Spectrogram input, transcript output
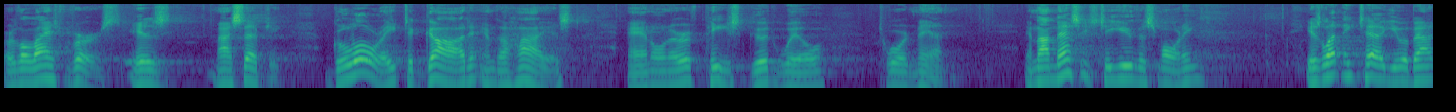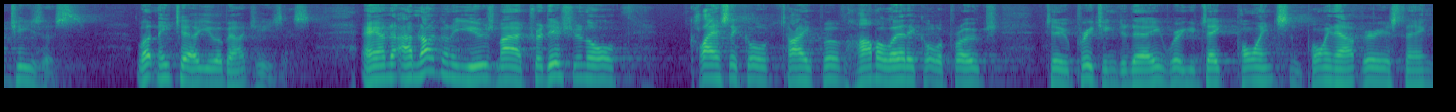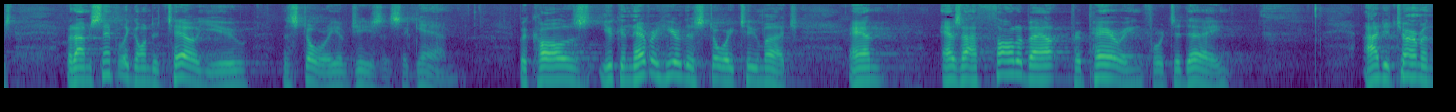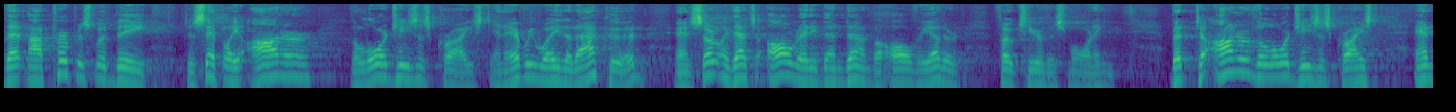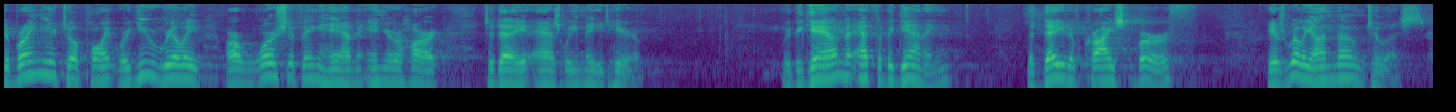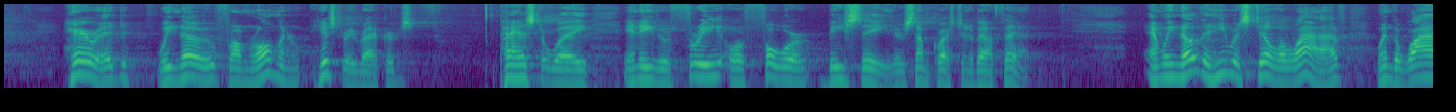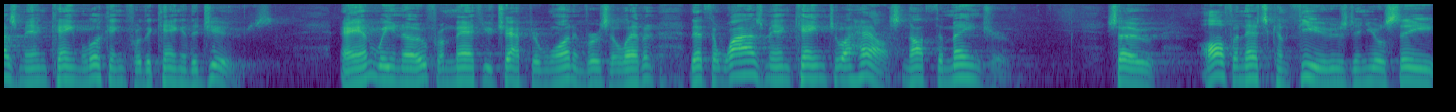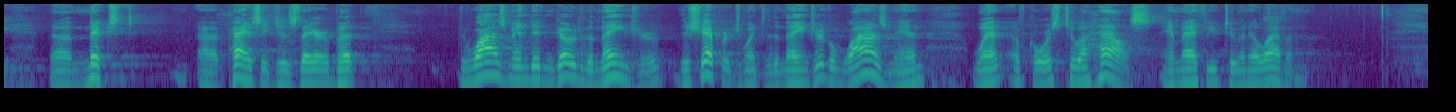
or the last verse, is my subject. Glory to God in the highest, and on earth peace, goodwill toward men. And my message to you this morning is let me tell you about Jesus. Let me tell you about Jesus. And I'm not going to use my traditional classical type of homiletical approach to preaching today where you take points and point out various things, but I'm simply going to tell you the story of Jesus again because you can never hear this story too much. And as I thought about preparing for today, I determined that my purpose would be to simply honor the Lord Jesus Christ in every way that I could and certainly that's already been done by all the other folks here this morning. But to honor the Lord Jesus Christ and to bring you to a point where you really are worshiping Him in your heart today as we meet here. We began at the beginning. The date of Christ's birth is really unknown to us. Herod, we know from Roman history records, passed away in either 3 or 4 BC. There's some question about that. And we know that he was still alive when the wise men came looking for the king of the Jews. And we know from Matthew chapter 1 and verse 11 that the wise men came to a house, not the manger. So often that's confused, and you'll see uh, mixed uh, passages there, but the wise men didn't go to the manger, the shepherds went to the manger. The wise men went, of course, to a house in Matthew 2 and 11.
